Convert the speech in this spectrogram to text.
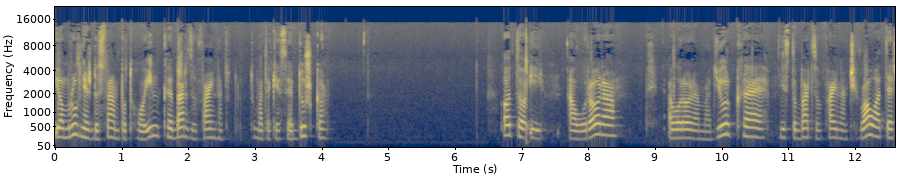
Ją również dostałam pod choinkę, bardzo fajna, tu, tu ma takie serduszka. Oto i Aurora. Aurora ma dziurkę. Jest to bardzo fajna chihuahua też.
